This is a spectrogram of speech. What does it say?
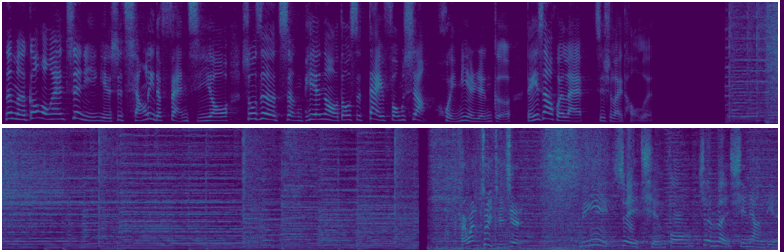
那么高鸿安阵营也是强力的反击哦，说这整篇哦都是带风向、毁灭人格。等一下回来继续来讨论。台湾最前线，民意最前锋，政论新亮点，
